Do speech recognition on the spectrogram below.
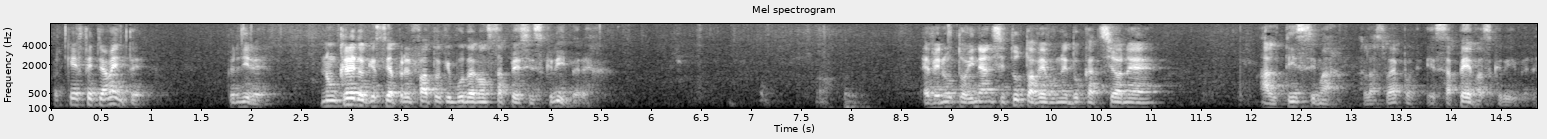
Perché effettivamente, per dire, non credo che sia per il fatto che Buddha non sapesse scrivere. È venuto innanzitutto, aveva un'educazione altissima alla sua epoca e sapeva scrivere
